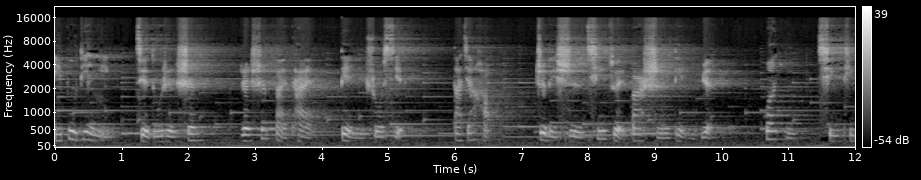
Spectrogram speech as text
一部电影解读人生，人生百态，电影说写。大家好，这里是七嘴八舌电影院，欢迎倾听。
